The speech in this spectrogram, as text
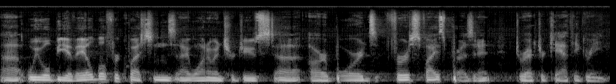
Uh, we will be available for questions, and I want to introduce uh, our board's first Vice President, Director Cathy Green.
